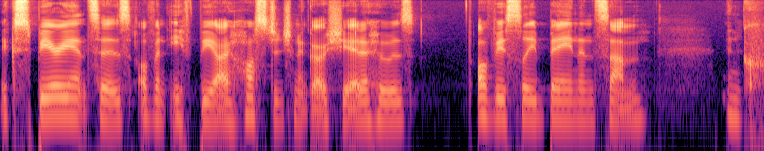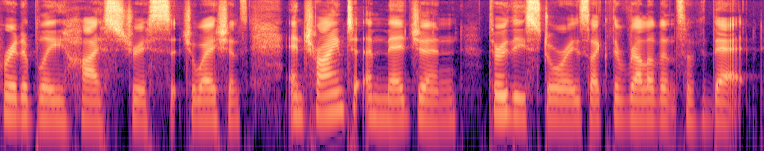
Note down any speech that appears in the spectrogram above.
experiences of an FBI hostage negotiator who has obviously been in some incredibly high stress situations and trying to imagine through these stories like the relevance of that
